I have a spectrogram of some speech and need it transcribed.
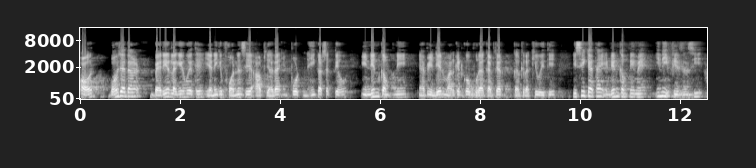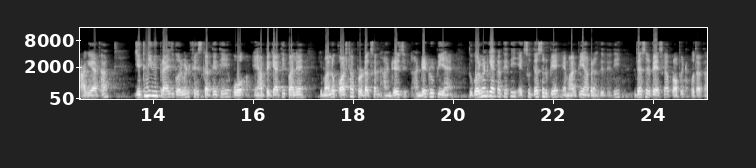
और बहुत ज़्यादा बैरियर लगे हुए थे, यानी कि फॉरेन से आप ज़्यादा इम्पोर्ट नहीं कर सकते हो। इंडियन कंपनी यहाँ पे इंडियन मार्केट को पूरा कैप्चर करके रखी हुई थी। इसी क्या था इंडियन कंपनी में इनइफिशियंसी आ गया था। जितनी भी प्राइस गवर्नमेंट फिक्स करती थी, वो यहाँ पे क्या थी पहले, कि मान लो cost of production hundred hundred rupee है तो गवर्नमेंट क्या करती थी, एक सौ दस रुपये एम आर पी यहाँ पे रख देती थी, दस रुपये इसका प्रॉफिट होता था।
